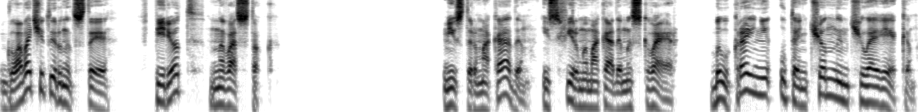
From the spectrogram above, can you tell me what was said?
Глава 14. Вперед на восток. Мистер Макадам из фирмы Макадам Эсквайр был крайне утонченным человеком,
